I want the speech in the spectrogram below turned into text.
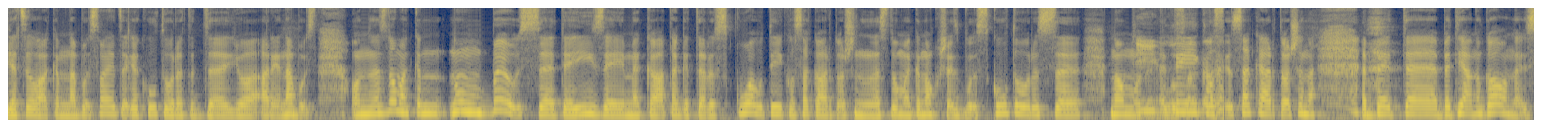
Ja cilvēkam nebūs vajadzīga kultūra, tad jo arī nebūs. Un es domāju, ka, nu, būs tie īzīme, kā tagad ar skolu tīklu sakārtošanu, un es domāju, ka nākušais būs kultūras eh, nomu, Tīklu tīkls sakārtošana. Bet, eh, bet jā, nu galvenais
